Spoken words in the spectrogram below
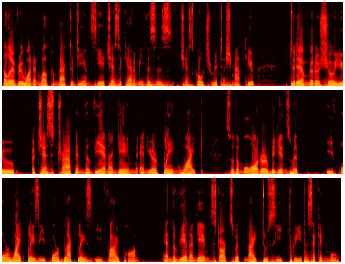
Hello everyone and welcome back to YMCA Chess Academy. This is chess coach Ritesh Mathew. Today I'm going to show you a chess trap in the Vienna game and you're playing white. So the move order begins with e4, white plays e4, black plays e5 pawn and the Vienna game starts with knight to c3, the second move.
